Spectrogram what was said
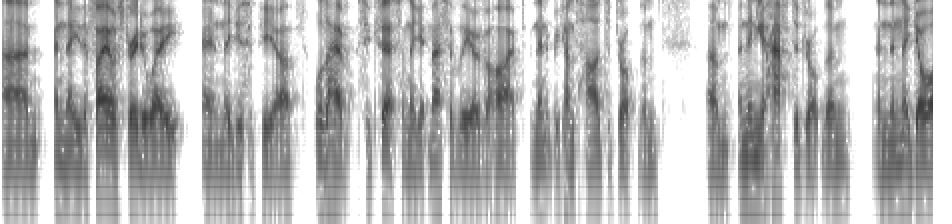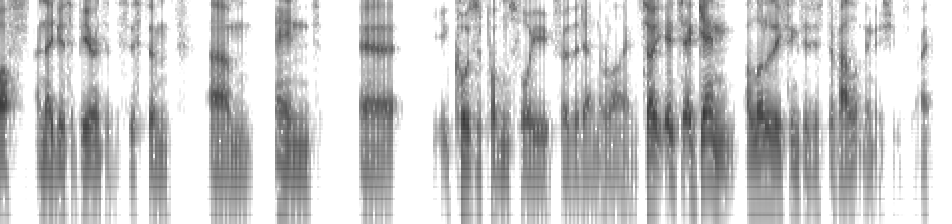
um, and they either fail straight away and they disappear, or they have success and they get massively overhyped, and then it becomes hard to drop them. Um, and then you have to drop them, and then they go off and they disappear into the system. Um, and uh, it causes problems for you further down the line. So it's again, a lot of these things are just development issues, right?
